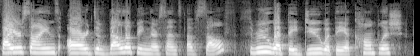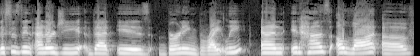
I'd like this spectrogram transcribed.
Fire signs are developing their sense of self through what they do, what they accomplish. This is an energy that is burning brightly and it has a lot of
